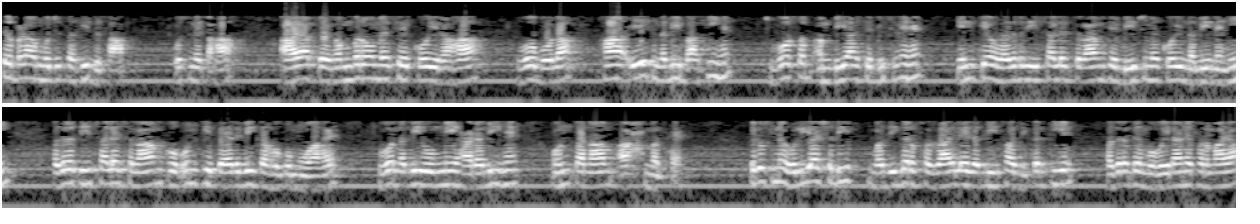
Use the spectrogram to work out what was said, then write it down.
سے بڑا مجتہد تھا۔ اس نے کہا، آیا پیغمبروں میں سے کوئی رہا؟ وہ بولا ہاں ایک نبی باقی ہیں۔ وہ سب انبیاء سے بچنے ہیں۔ ان کے اور حضرت عیسیٰ علیہ السلام کے بیچ میں کوئی نبی نہیں۔ حضرت عیسیٰ علیہ السلام کو ان کی پیروی کا حکم ہوا ہے۔ وہ نبی امی عربی ہیں، ان کا نام احمد ہے۔ پھر اس نے حلیہ شریف و دیگر فضائل لطیفہ ذکر کیے۔ حضرت مغیرہ نے فرمایا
